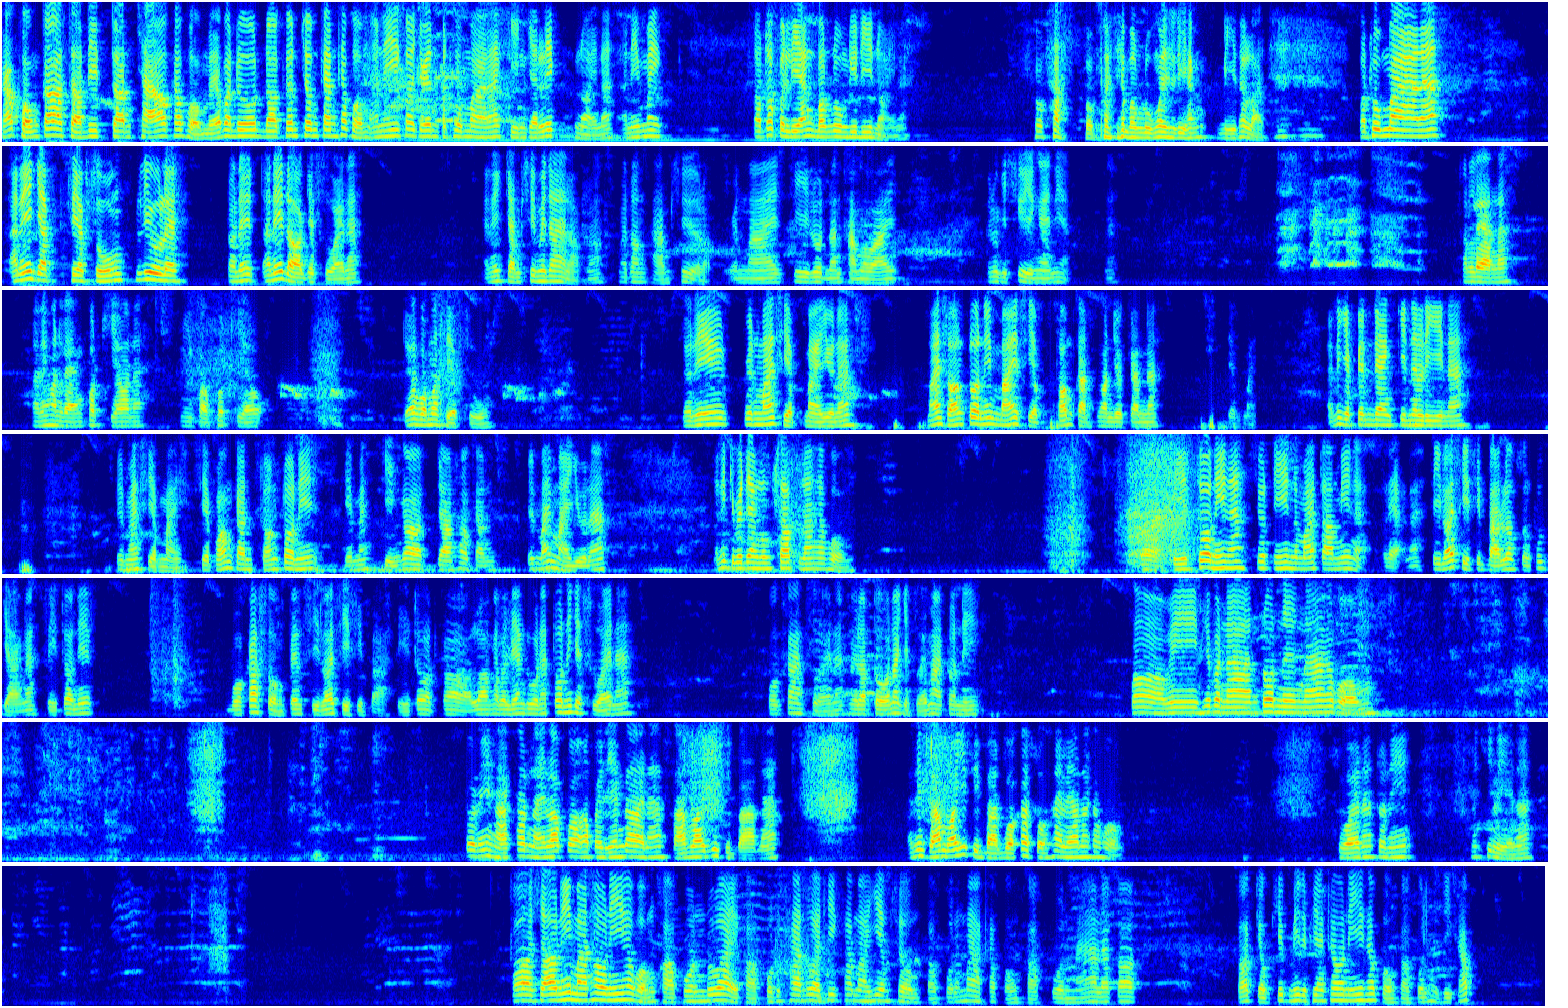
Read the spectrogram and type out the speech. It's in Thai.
ครับผมก็สวัสดีตอนเช้าครับผมเดี๋ยวมาดูดอกเกินชมกันครับผม อันนี้ก็จะเป็นปทุมมานะกิ่งจะเล็กหน่อยนะ อันนี้ไม่เราต้องไปเลี้ยงบำรุงดีๆหน่อยนะเพราะว่าผมไม่ได้บำรุงไม่เลี้ยงดีเท่าไหร่ปทุมมานะ อันนี้จะเสียบสูงริ้วเลย ตอนนี้ อันนี้ดอกจะสวยนะ อันนี้จำชื่อไม่ได้หรอกเนาะไม่ต้องถามชื่อหรอกเป็นไม้ที่รุ่นนั้นทำเอาไว้ไม่รู้จะชื่อยังไงเนี่ยนะ ฮอนแลนด์นะ อันนี้ฮอนแลนด์โคตรเคี้ยวนะ มีความโคตรเคี้ยว เดี๋ยวผมมาเสียบสูง เดี๋ยวนี้เป็นไม้เสียบใหม่อยู่นะ ไม้สองต้นนี้ไม้เสียบพร้อมกันวันเดียวกันนะ เสียบใหม่ อันนี้จะเป็นแดงกินารีนะ เป็นไม้เสียบใหม่ เสียบพร้อมกันสองต้นนี้ เห็นไหมกิ่งก็ยาวเท่ากัน เป็นไม้ใหม่อยู่นะ อันนี้จะเป็นแดงลุมซับนะครับผม ก็สีตัวนี้นะชุดนี้ไม้ตามนี้น่ะแหละนะสี่ร้อยสี่สิบาทรวมส่งทุกอย่างนะสีตัวนี้ บวกค่าส่งเป็นสี่ร้อยสี่สิบาทสีต้นก็ลองกันไปเลี้ยงดูนะต้นนี้จะสวยนะโครงสร้างสวยนะเวลาโตน่าจะสวยมากต้นนี้ ก็มีพิพนานต้นหนึ่งนะครับผมตัวนี้หาข้าวไหนรับก็เอาไปเลี้ยงได้นะสามร้อยยี่สิบาทนะ อันนี้สามร้อยยี่สิบาทบวกค่าส่งให้แล้วนะครับผม สวยนะตัวนี้ ไม่ขี้เหร่นะก็เช้านี้มาเท่านี้ครับผมขอบคุณด้วย ขอบคุณทุกท่านด้วยที่เข้ามาเยี่ยมชม ขอบคุณมากครับผมขอบคุณนะ แล้วก็ขอจบคลิปนี้แต่เพียงเท่านี้ครับผมขอบคุณสวัสดีครับ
